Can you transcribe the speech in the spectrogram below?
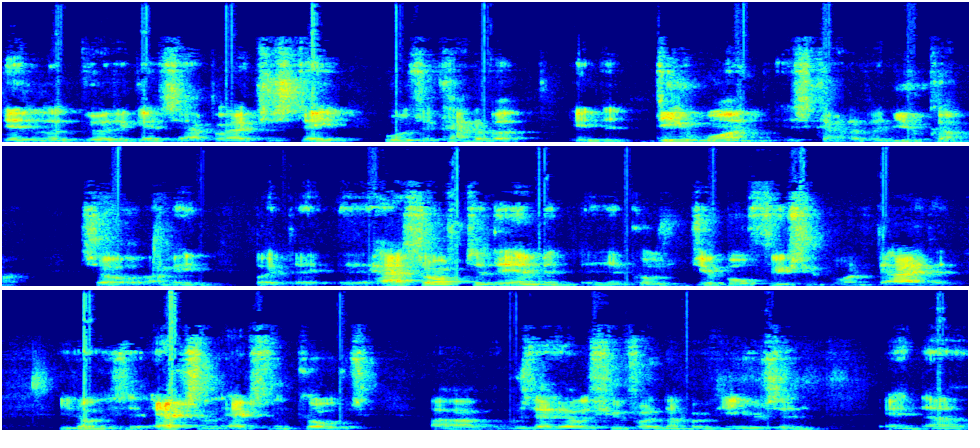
didn't look good against Appalachian State, who was a kind of a in the D1 is kind of a newcomer. So I mean, but uh, hats off to them, and, and Coach Jimbo Fisher, one guy that you know he's an excellent, excellent coach. Uh, was at LSU for a number of years, and and uh,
